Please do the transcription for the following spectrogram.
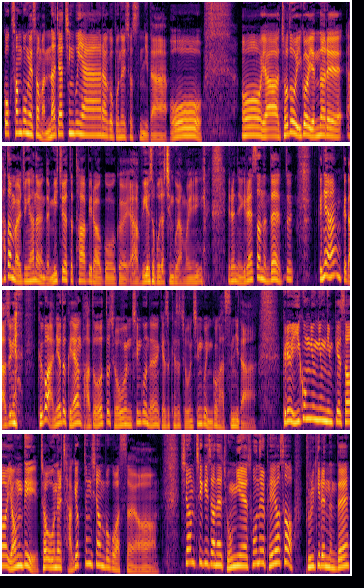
꼭 성공해서 만나자 친구야 라고 보내주셨습니다. 오, 어, 야, 저도 이거 옛날에 하던 말 중에 하나였는데, at the top이라고, 그, 야, 위에서 보자, 친구야, 뭐, 이, 이런 얘기를 했었는데, 또, 그냥, 그, 나중에, 그거 아니어도 그냥 봐도 또 좋은 친구는 계속해서 좋은 친구인 것 같습니다. 그리고 2066님께서 영디, 저 오늘 자격증 시험 보고 왔어요. 시험 치기 전에 종이에 손을 베어서 불길했는데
